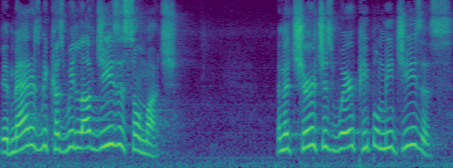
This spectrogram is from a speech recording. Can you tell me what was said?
It matters because we love Jesus so much. And the church is where people meet Jesus.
